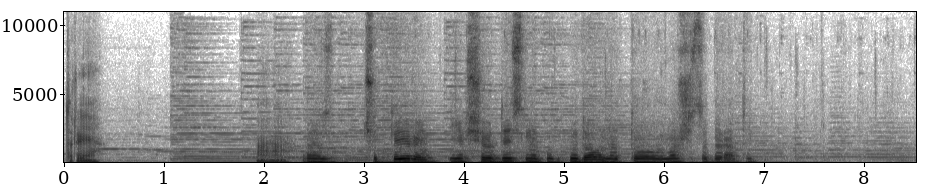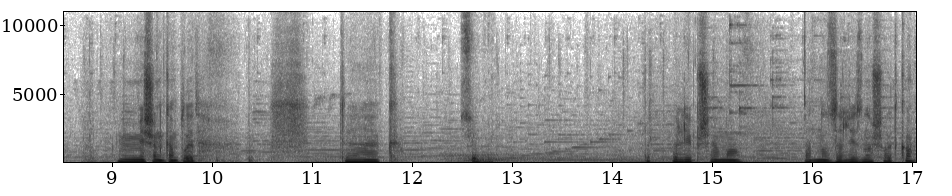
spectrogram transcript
три. Е, 4. Якщо десь не побудовано, то можеш забирати. Mission complete. Так, Супер. поліпшуємо одну залізну швидко.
